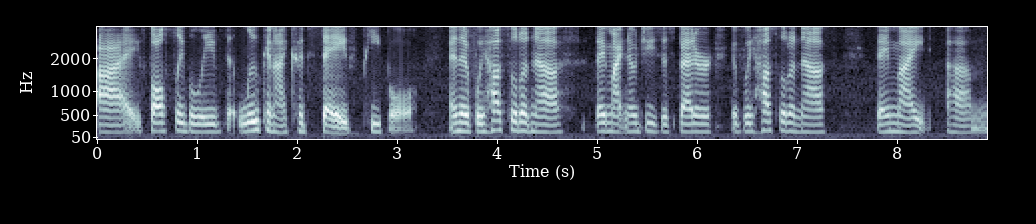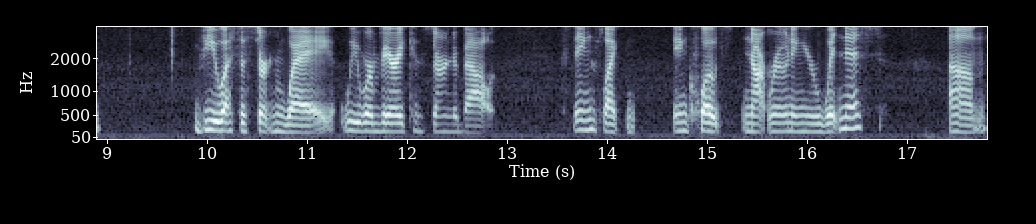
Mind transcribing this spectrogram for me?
i falsely believed that luke and i could save people and that if we hustled enough they might know jesus better if we hustled enough they might um, view us a certain way. We were very concerned about things like, in quotes, not ruining your witness. Um,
